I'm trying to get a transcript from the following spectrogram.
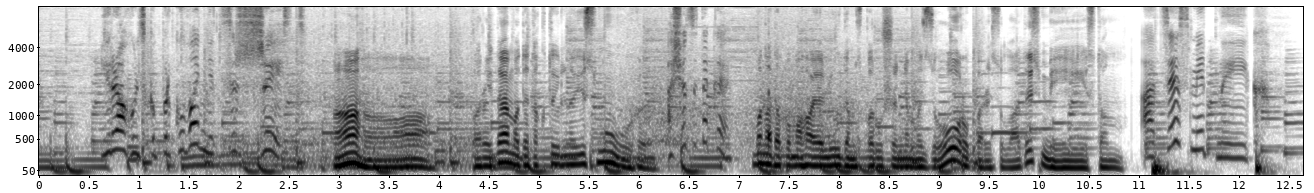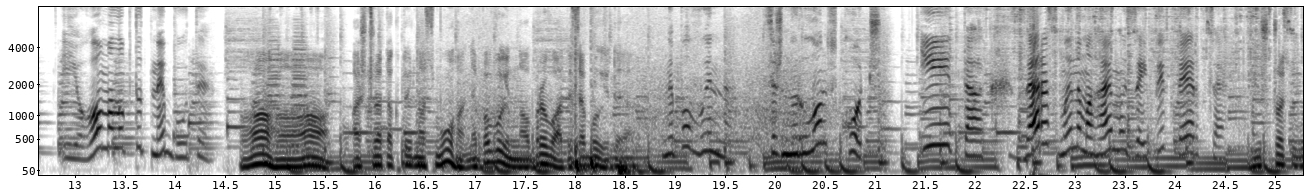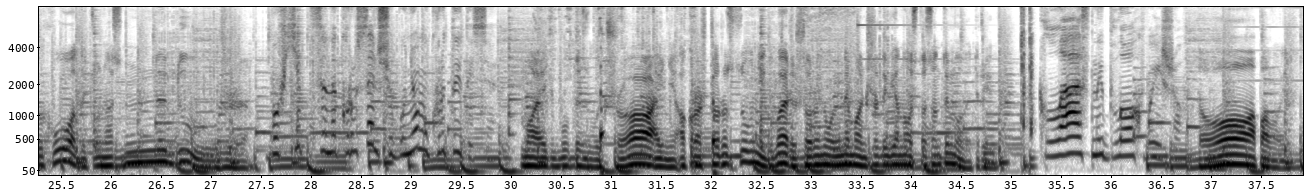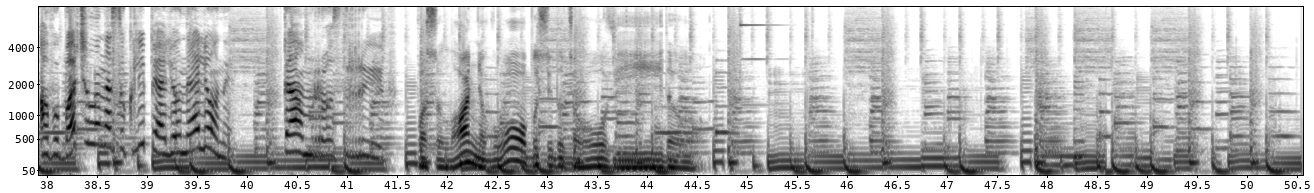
І рагульське паркування це жесть. Ага. Перейдемо до тактильної смуги. А що це таке? Вона допомагає людям з порушеннями зору пересуватись містом. А це смітник. І його мало б тут не бути. Ага, а ще тактильна смуга не повинна обриватися бити. Не повинна. Це ж не рулон скотчу. І так, зараз ми намагаємось зайти в ТРЦ. І щось виходить у нас не дуже. Бо вхід це не карусель, щоб у ньому крутитися. Мають бути звичайні, а краще розсувні двері шириною не менше 90 сантиметрів. Класний блог вийшов. Топовий. А ви бачили нас у кліпі Альони Альони? Там розрив. Посилання в описі до цього відео.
